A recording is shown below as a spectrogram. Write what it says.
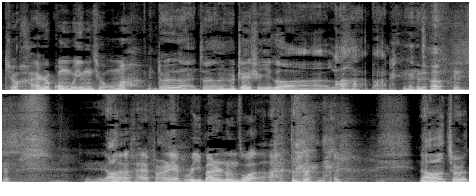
就还是供不应求嘛。对对对，等于说这是一个蓝海吧，这个叫。然后南海反正也不是一般人能做的。然后就是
